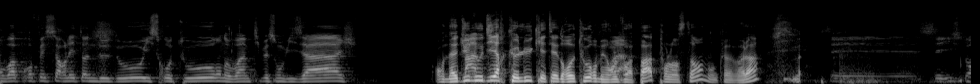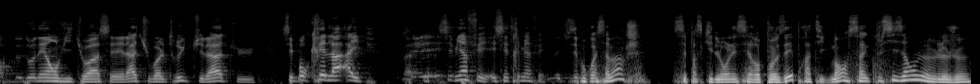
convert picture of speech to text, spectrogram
On voit Professeur Layton de dos, il se retourne, on voit un petit peu son visage. On a dû Ah. nous dire que Luc était de retour, mais on Voilà. le voit pas pour l'instant. Donc euh, voilà. C'est- C'est histoire de te donner envie, tu vois. C'est là, tu vois le truc, tu là, tu. C'est pour créer de la hype. C'est- Et c'est bien fait, et c'est très bien fait. Mais tu sais pourquoi ça marche? C'est parce qu'ils l'ont laissé reposer pratiquement 5 ou 6 ans le, le jeu.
